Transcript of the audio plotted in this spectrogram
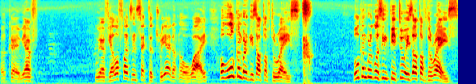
Okay, we have we have yellow flags in sector 3, I don't know why. Oh, Hulkenberg is out of the race. Hulkenberg was in P2, he's out of the race.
